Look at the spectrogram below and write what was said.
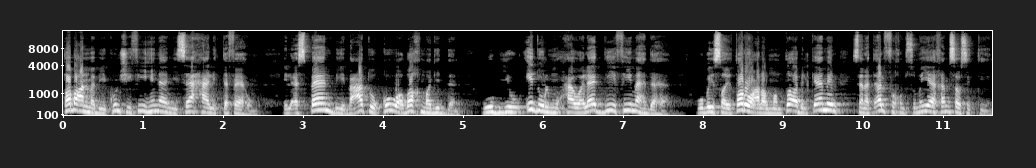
طبعا ما بيكونش فيه هنا مساحة للتفاهم. الأسبان بيبعتوا قوة ضخمة جدا وبيوئدوا المحاولات دي في مهدها وبيسيطروا على المنطقة بالكامل سنة 1565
